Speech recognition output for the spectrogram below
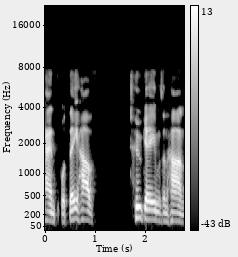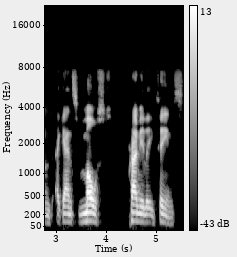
10th, but they have two games in hand against most Premier League teams.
